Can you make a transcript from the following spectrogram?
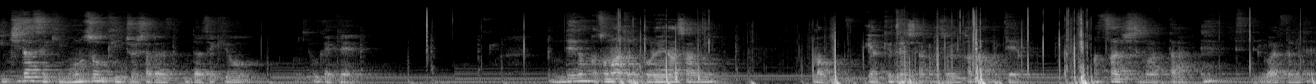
1打席ものすごく緊張した打席を受けてでなんかその後にトレーナーさんにまあ野球選手だからそういう方がいてマッサージしてもらったら「えっ?」て言われたみたいな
